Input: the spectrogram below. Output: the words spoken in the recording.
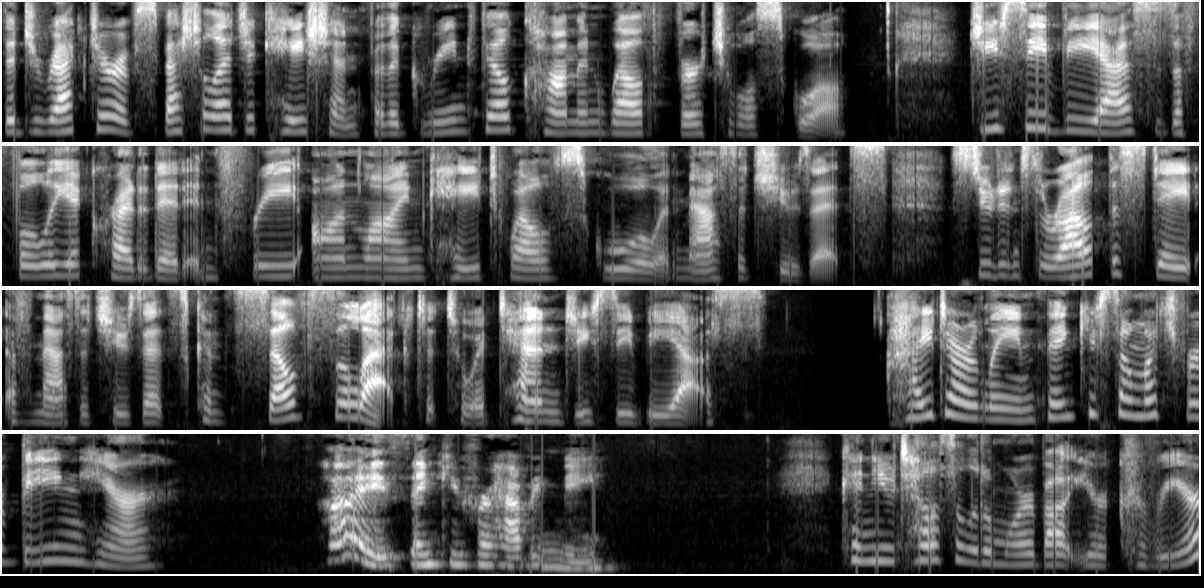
the director of special education for the Greenfield Commonwealth Virtual School. GCVS is a fully accredited and free online K 12 school in Massachusetts. Students throughout the state of Massachusetts can self select to attend GCVS. Hi, Darlene. Thank you so much for being here. Hi, thank you for having me. Can you tell us a little more about your career?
